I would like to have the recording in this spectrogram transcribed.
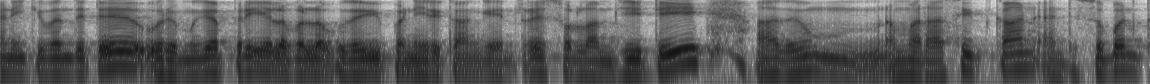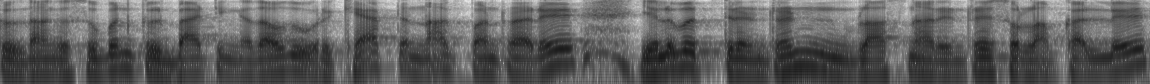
அணிக்கு வந்துட்டு ஒரு மிகப்பெரிய லெவலில் உதவி பண்ணியிருக்காங்க என்றே சொல்லலாம் ஜிடி அதுவும் நம்ம ரஷீத் கான் அண்ட் சுபன்கில் தாங்க. சுபன்கில் பேட்டிங் அதாவது ஒரு கேப்டன் நாக் பண்ணுறாரு எழுபத்தி ரெண்டு ரன் விளாசினார் என்றே சொல்லலாம். கல்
